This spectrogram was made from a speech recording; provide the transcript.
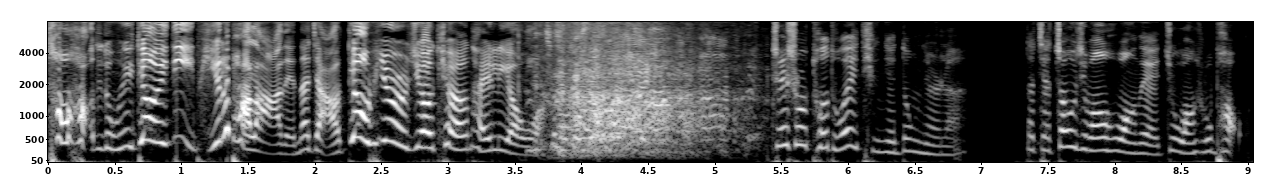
偷好的东西掉一地，噼里啪啦的，那家伙掉屁股就要跳阳台撩啊！这时候坨坨也听见动静了，大家着急忙慌的就往出跑，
